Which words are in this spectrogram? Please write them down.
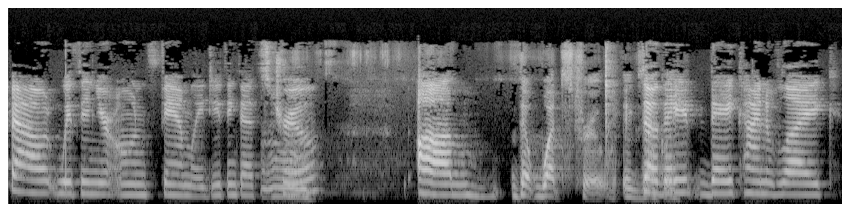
about within your own family? Do you think that's true? Um, that what's true exactly? So they they kind of like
